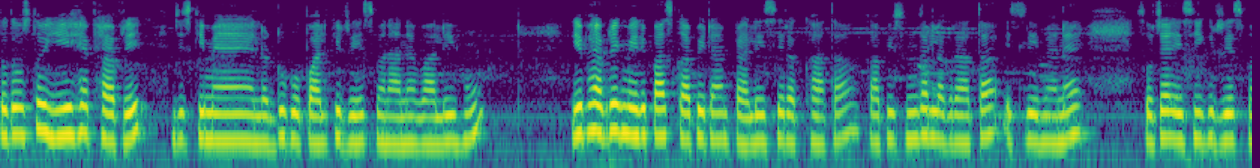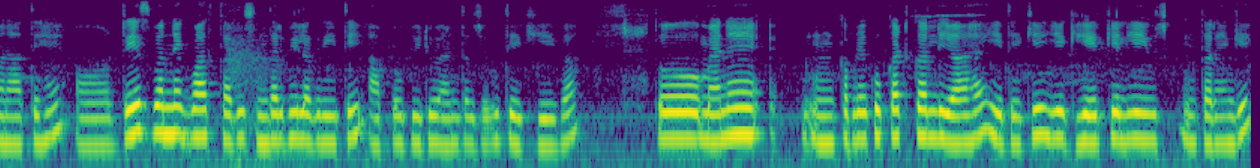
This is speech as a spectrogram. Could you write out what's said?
तो दोस्तों ये है फैब्रिक जिसकी मैं लड्डू गोपाल की ड्रेस बनाने वाली हूँ। ये फैब्रिक मेरे पास काफ़ी टाइम पहले से रखा था काफ़ी सुंदर लग रहा था इसलिए मैंने सोचा इसी की ड्रेस बनाते हैं। और ड्रेस बनने के बाद काफ़ी सुंदर भी लग रही थी आप लोग वीडियो एंड तक ज़रूर देखिएगा। तो मैंने कपड़े को कट कर लिया है ये देखिए ये घेर के लिए यूज़ करेंगे।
